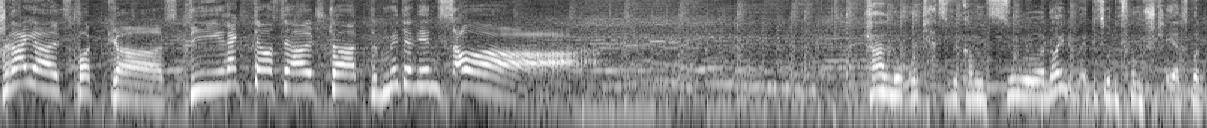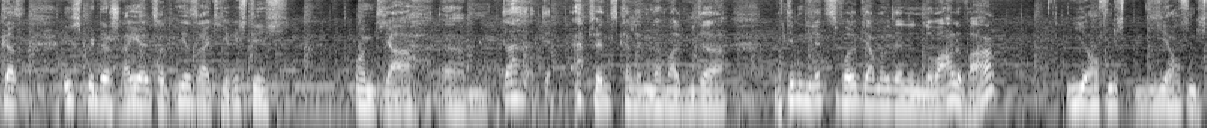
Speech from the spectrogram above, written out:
Schreihals Podcast, direkt aus der Altstadt, mitten ins Ohr. Hallo und herzlich willkommen zur neuen Episode vom Schreihals Podcast. Ich bin der Schreihals und ihr seid hier richtig. Und ja, ähm, da, der Adventskalender mal wieder, nachdem die letzte Folge ja mal wieder eine normale war, wie ihr hoffentlich, wie ihr hoffentlich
